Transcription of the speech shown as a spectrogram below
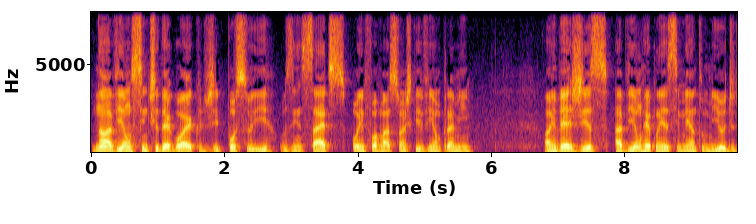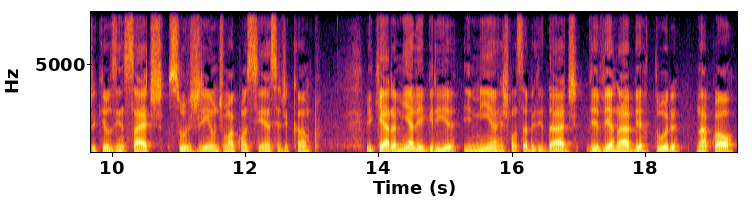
Não havia um sentido egóico de possuir os insights ou informações que vinham para mim. Ao invés disso, havia um reconhecimento humilde de que os insights surgiam de uma consciência de campo e que era minha alegria e minha responsabilidade viver na abertura na qual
